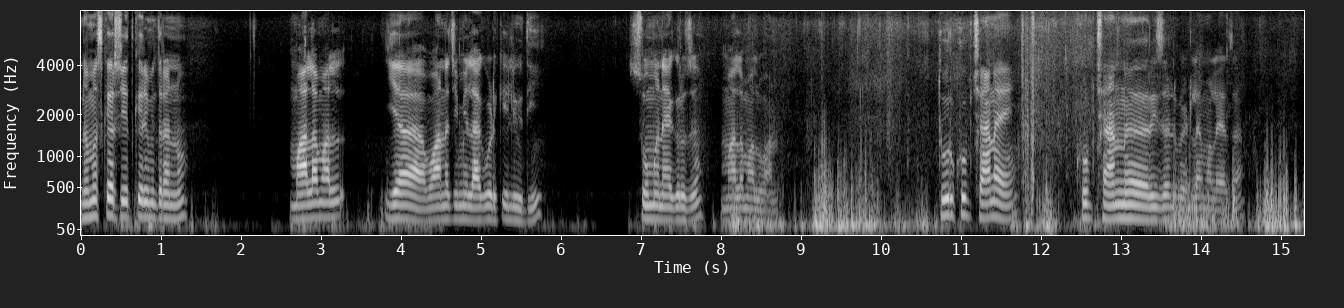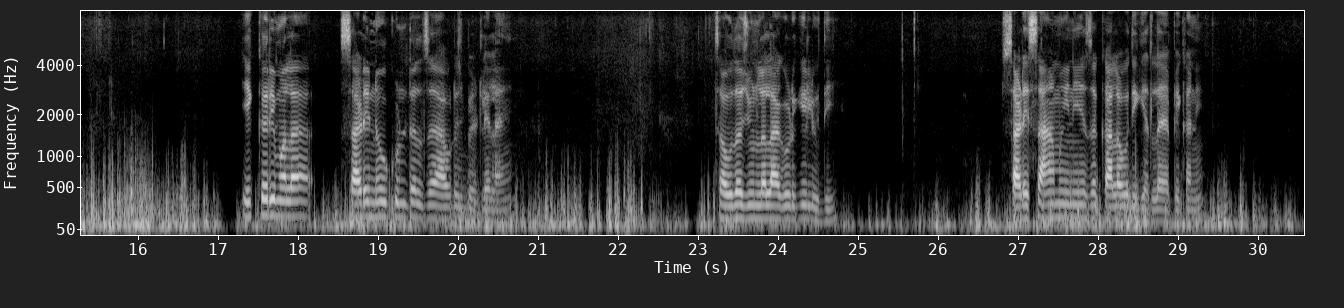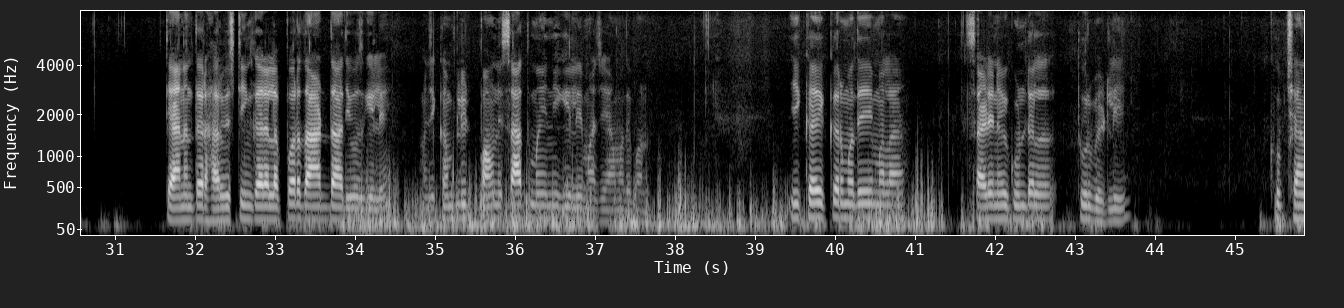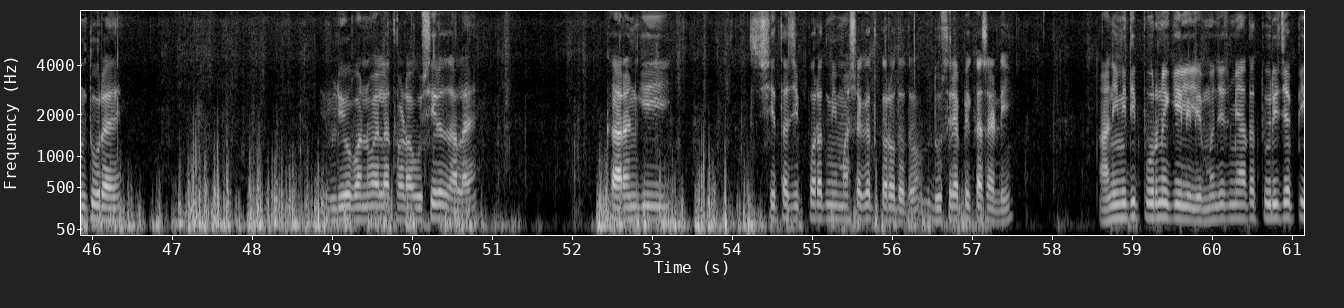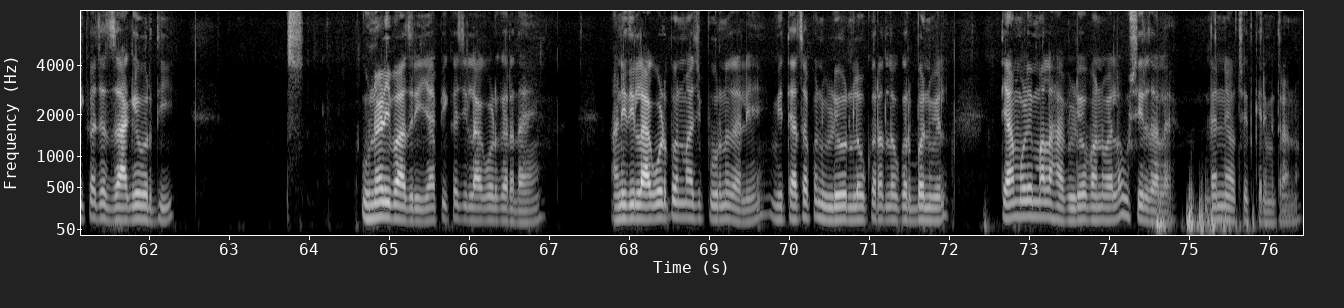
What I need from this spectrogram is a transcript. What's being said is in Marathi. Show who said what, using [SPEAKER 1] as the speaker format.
[SPEAKER 1] नमस्कार शेतकरी मित्रांनो. मालामाल या वाहनाची मी लागवड केली होती. सुमन ॲग्रोचं मालामाल वाहन तूर खूप छान आहे. खूप छान रिझल्ट भेटला आहे मला याचा. एकरी मला साडे नऊ क्विंटलचा ॲव्हरेज भेटलेला आहे. चौदा जूनला लागवड केली होती. साडेसहा महिने याचा कालावधी घेतला या पिकाने. त्यानंतर हार्वेस्टिंग करायला परत आठ दहा दिवस गेले. म्हणजे कंप्लीट पावणे सात महिने गेले माझे यामध्ये पण. एका एकरमध्ये मला साडेनऊ क्विंटल तूर भेटली. खूप छान तूर आहे. व्हिडिओ बनवायला थोडा उशीर झाला आहे कारण की शेताची परत मी मशागत करत होतो दुसऱ्या पिकासाठी. आणि मी ती पूर्ण केलेली आहे. म्हणजेच मी आता तुरीच्या पिकाच्या जागेवरती उन्हाळी बाजरी या पिकाची लागवड करत आहे. आणि ती लागवड पण माझी पूर्ण झाली आहे. मी त्याचा पण व्हिडिओ लवकरात लवकर बनवेल. त्यामुळे मला हा व्हिडिओ बनवायला उशीर झाला आहे. धन्यवाद शेतकरी मित्रांनो.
